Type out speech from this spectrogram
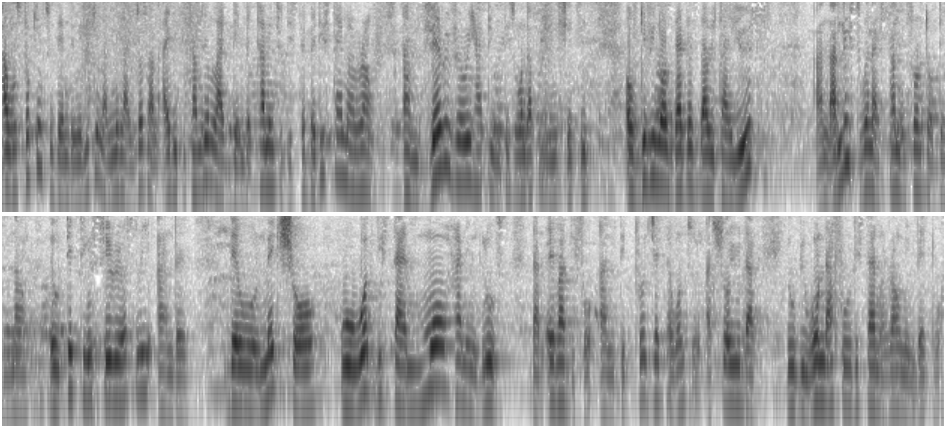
I was talking to them, they were looking at me like just an IDP coming like them, but coming to disturb. But this time around, I'm very, very happy with this wonderful initiative of giving us gadgets that we can use. And at least when I stand in front of them now, they will take things seriously and uh, they will make sure we'll work this time more hand in gloves than ever before. And the project, I want to assure you that it will be wonderful this time around in Bertoua.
